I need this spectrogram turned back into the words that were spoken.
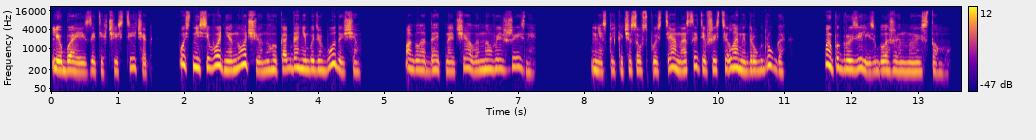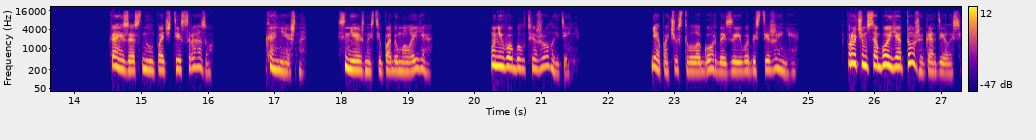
Любая из этих частичек, пусть не сегодня ночью, но когда-нибудь в будущем, могла дать начало новой жизни. Несколько часов спустя, насытившись телами друг друга, мы погрузились в блаженную истому. Кай заснул почти сразу. Конечно, с нежностью подумала я. У него был тяжелый день. Я почувствовала гордость за его достижения. Впрочем, собой я тоже гордилась.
